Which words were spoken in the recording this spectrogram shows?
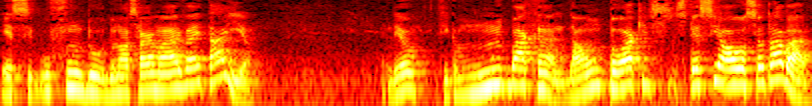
Esse, o fundo do nosso armário vai estar tá aí, ó. Entendeu? Fica muito bacana. Dá um toque especial ao seu trabalho.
